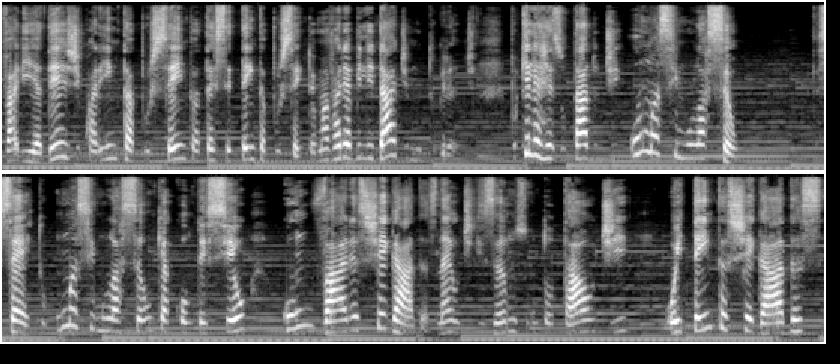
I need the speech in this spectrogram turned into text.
varia desde 40% até 70%. É uma variabilidade muito grande, porque ele é resultado de uma simulação certo? Uma simulação que aconteceu com várias chegadas, né? Utilizamos um total de 80 chegadas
